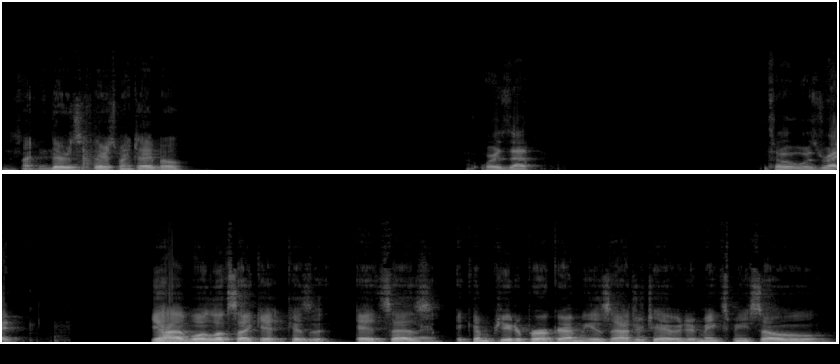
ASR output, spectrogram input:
It's There's there's my typo. Where's that? So it was right. Yeah, well, it looks like it because it, it says Okay. computer programming is adjective. and It makes me so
